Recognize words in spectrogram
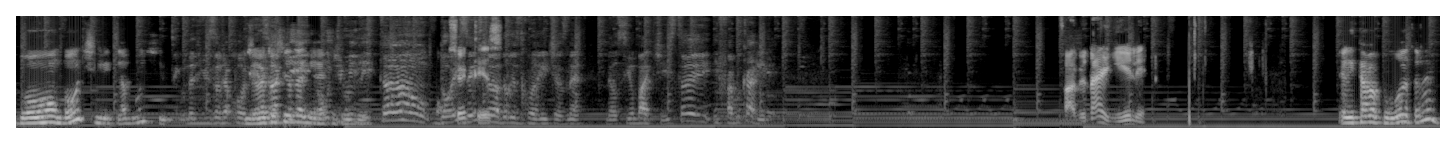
Bom, bom time, tá bom time. Segunda divisão Melhor japonesa, torcida que da Grécia, onde militam dois certeza. ex-jogadores do Corinthians, né? Nelsinho Batista e, e Fábio Carilli. Fábio Narguile. Ele tava com o Lua também?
